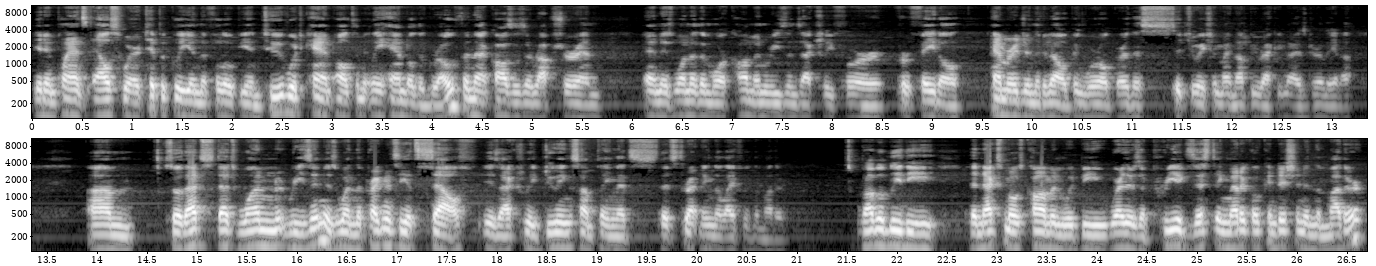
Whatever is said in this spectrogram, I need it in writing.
it implants elsewhere, typically in the fallopian tube, which can't ultimately handle the growth, and that causes a rupture and and is one of the more common reasons actually for for fatal hemorrhage in the developing world where this situation might not be recognized early enough. Um, so that's that's one reason is when the pregnancy itself is actually doing something that's that's threatening the life of the mother. Probably the the next most common would be where there's a pre-existing medical condition in the mother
